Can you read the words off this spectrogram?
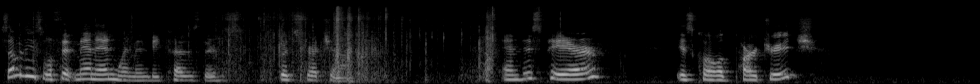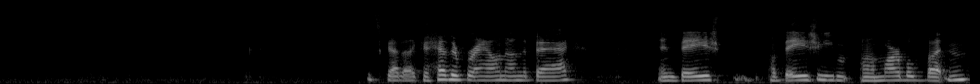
some of these will fit men and women because there's good stretch in them. And this pair is called Partridge. It's got like a heather brown on the back and beige, a beigey uh, marbled button.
